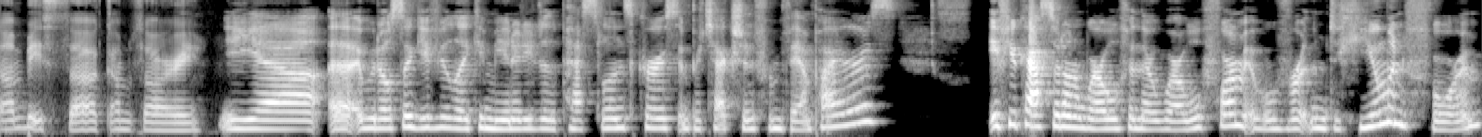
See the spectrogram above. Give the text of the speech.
Zombies suck. I'm sorry. Yeah, uh, it would also give you like immunity to the pestilence curse and protection from vampires. If you cast it on a werewolf in their werewolf form, it will revert them to human form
